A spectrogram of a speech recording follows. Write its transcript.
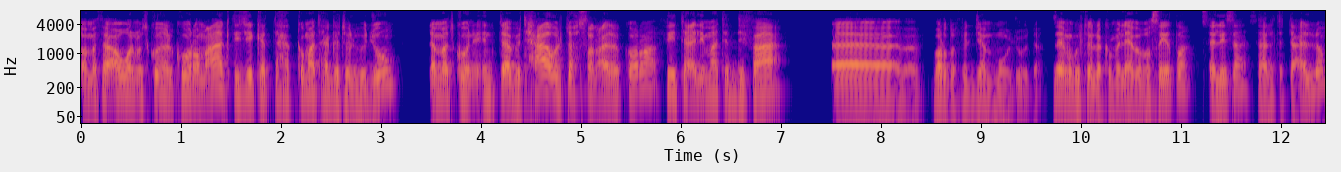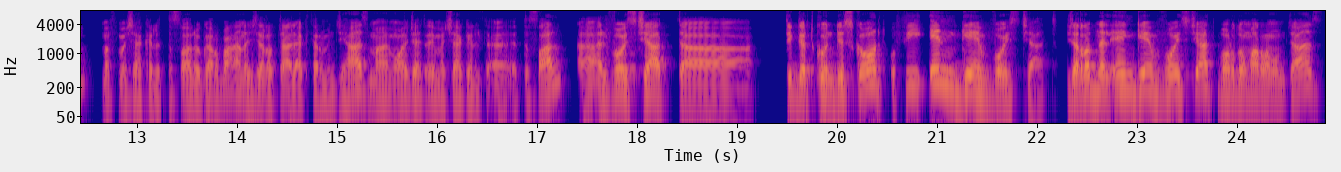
فمثلا أول ما تكون الكوره معاك تجيك التحكمات حقت الهجوم. لما تكون أنت بتحاول تحصل على الكرة في تعليمات الدفاع آه برضو في الجنب موجودة. زي ما قلت لكم اللعبة بسيطة سلسة سهلة التعلم ما في مشاكل اتصال وقربعة. أنا جربت على أكثر من جهاز ما واجهت أي مشاكل آه، اتصال. آه ال voice chat آه تقدر تكون Discord وفي in game voice chat جربنا ال in game voice chat برضو مرة ممتاز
